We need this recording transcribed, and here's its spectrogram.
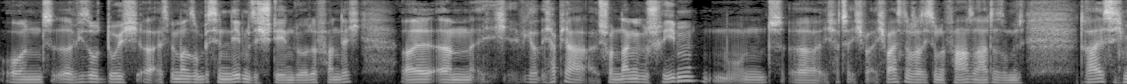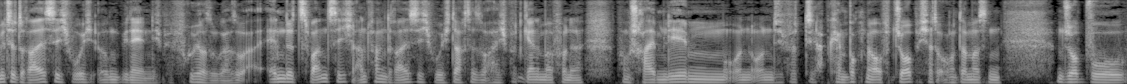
und äh, wie so durch, äh, als wenn man so ein bisschen neben sich stehen würde, fand ich, weil ähm, ich, wie gesagt, ich habe ja schon lange geschrieben und äh, ich hatte, ich, ich weiß noch, dass ich so eine Phase hatte, so mit 30, Mitte 30, wo ich irgendwie, nee, nicht früher sogar, so Ende 20, Anfang 30, wo ich dachte, so, ah, ich würde gerne mal von der vom Schreiben leben und und ich, würd, ich habe keinen Bock mehr auf Job. Ich hatte auch damals einen, einen Job, wo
